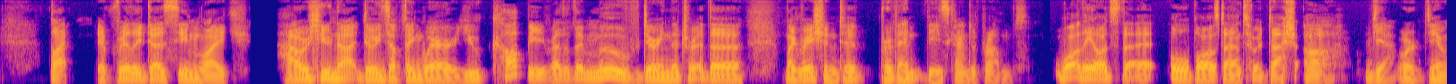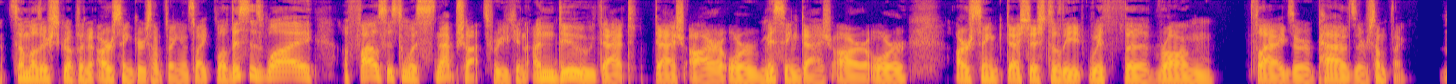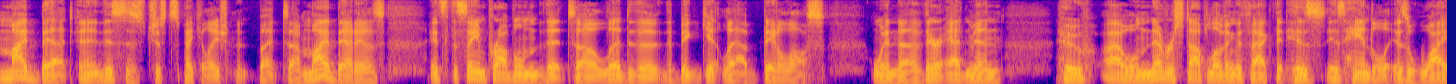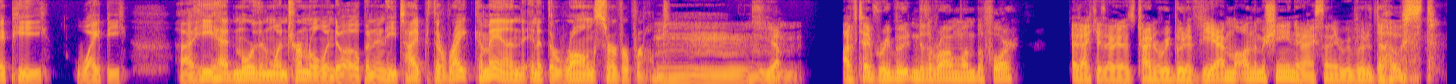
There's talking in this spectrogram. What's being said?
But it really does seem like how are you not doing something where you copy rather than move during the tra- the migration to prevent these kinds of problems? What are the odds that it all boils down to a dash R? Yeah, or you know, some other screw up in an rsync or something. It's like, well, this is why a file system with snapshots where you can undo that dash R or missing dash R or rsync dash dash delete with the wrong flags or paths or something my bet, and this is just speculation, but uh, my bet is it's the same problem that uh, led to the the big GitLab data loss when uh, their admin, who I will never stop loving the fact that his his handle is YP Wipey. Uh, he had more than one terminal window open, and he typed the right command in at the wrong server prompt. Mm. Yep, I've typed reboot into the wrong one before. In that case, I was trying to reboot a VM on the machine, and I accidentally rebooted the host.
